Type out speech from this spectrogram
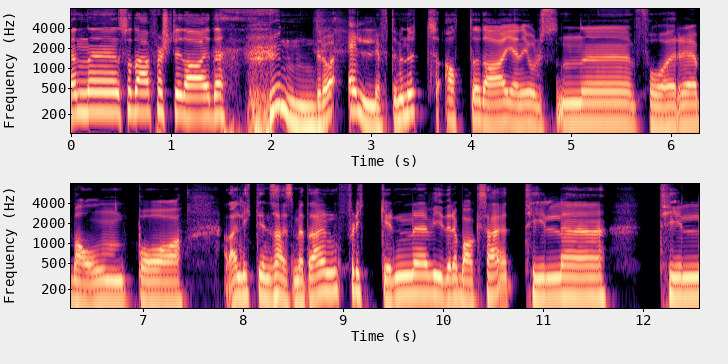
Men eh, Så det er først i dag i det 111. minutt at eh, da Jenny Olsen eh, får ballen på ja, Det er litt inn i 16-meteren, flikker den eh, videre bak seg til, eh, til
